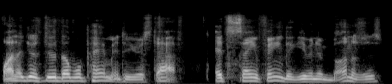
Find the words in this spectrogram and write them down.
Why not just do double payment to your staff? It's the same thing. They're giving them bonuses.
